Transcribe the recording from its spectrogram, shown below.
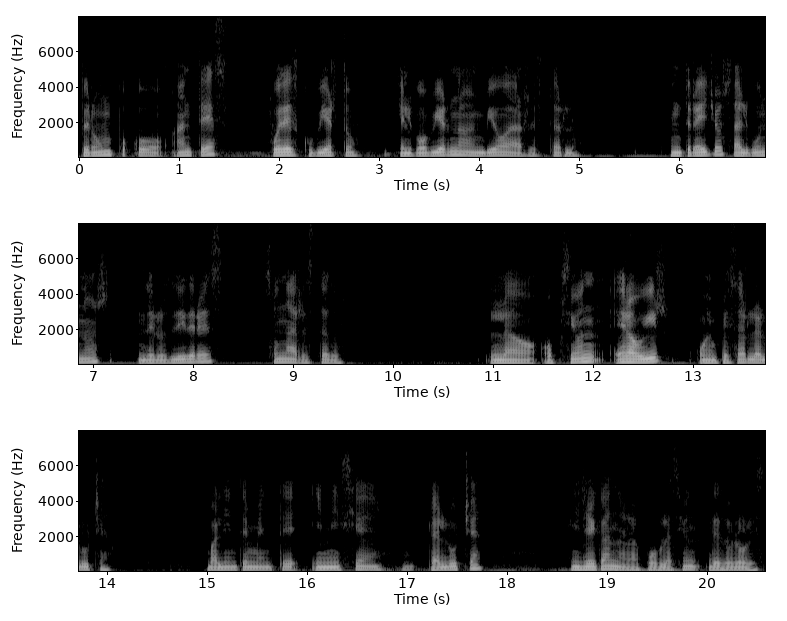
pero un poco antes fue descubierto y el gobierno envió a arrestarlo. Entre ellos algunos de los líderes son arrestados. La opción era huir o empezar la lucha. Valientemente inicia la lucha y llegan a la población de Dolores.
